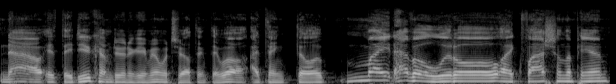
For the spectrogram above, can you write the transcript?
Now, if they do come to an agreement, which I think they will, I think they'll might have a little like flash in the pan.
